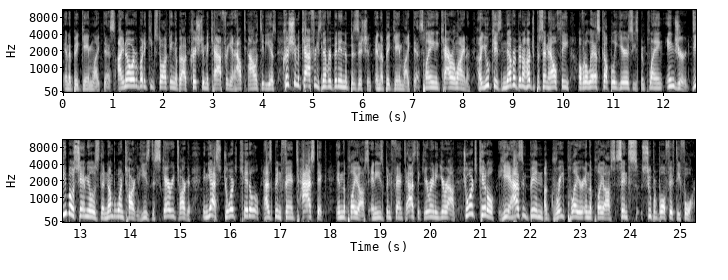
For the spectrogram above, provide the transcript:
in a big game like this. I know everybody keeps talking about Christian McCaffrey and how talented he is. Christian McCaffrey's never been in a position in a big game like this, playing in Carolina. Aiyuk has never been 100% healthy over the last couple of years. He's been playing injured. Deebo Samuel is the number one target. He's the scary target. And yes, George Kittle has been fantastic in the playoffs, and he's been fantastic year in and year out. George Kittle, he hasn't been a great player in the playoffs since Super Bowl 54.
